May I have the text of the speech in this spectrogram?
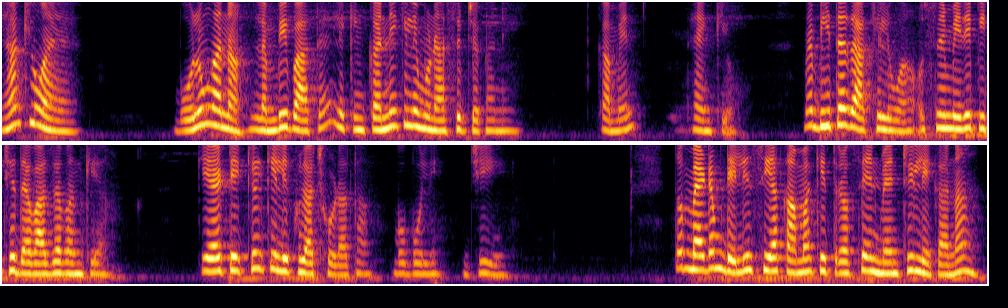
यहाँ क्यों आया है? बोलूँगा ना, लंबी बात है, लेकिन करने के लिए मुनासिब जगह नहीं। Come in. Thank you. मैं भीतर दाखिल हुआ। उसने मेरे पीछे दरवाज़ा बंद किया। केयर टेकर के लिए खुला छोड़ा था। वो बोली, जी। तो मैडम डेली सिया कामा की तरफ़ से इन्वेंट्री लेकर ना,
